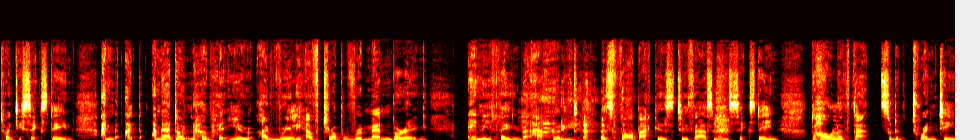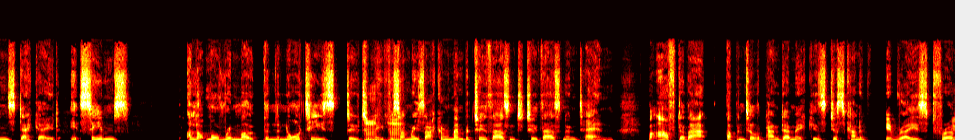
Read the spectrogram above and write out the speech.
2016. And I, I mean, I don't know about you. I really have trouble remembering anything that happened yeah. as far back as 2016. The whole of that sort of 20s decade, it seems a lot more remote than the noughties do to mm-hmm. me for mm-hmm. some reason. I can remember 2000 to 2010, but after that, up until the pandemic, is just kind of erased from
